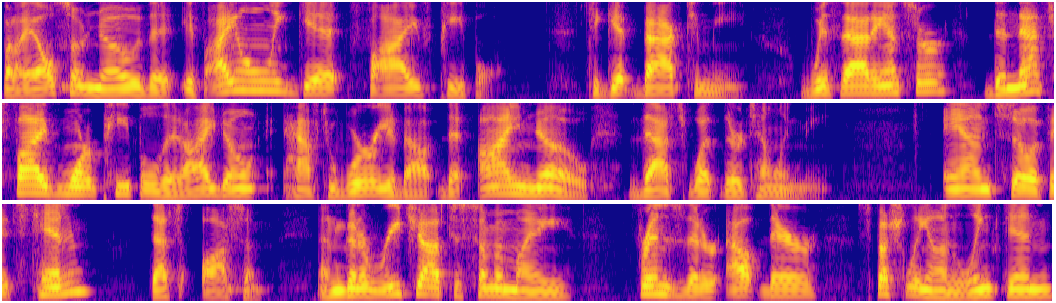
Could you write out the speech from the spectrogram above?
but I also know that if I only get five people to get back to me with that answer, then that's five more people that I don't have to worry about that I know that's what they're telling me. And so if it's 10, that's awesome. And I'm going to reach out to some of my friends that are out there, especially on LinkedIn,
